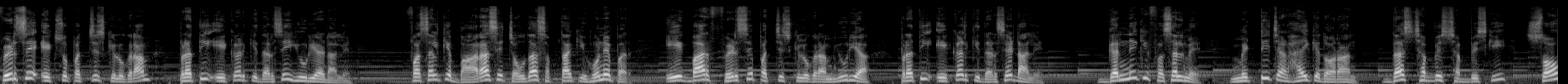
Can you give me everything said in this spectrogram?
फिर से 125 किलोग्राम प्रति एकड़ की दर से यूरिया डाले। फ़सल के 12 से 14 सप्ताह की होने पर एक बार फिर से 25 किलोग्राम यूरिया प्रति एकड़ की दर से डालें। गन्ने की फ़सल में मिट्टी चढ़ाई के दौरान 10 26 26 की 100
